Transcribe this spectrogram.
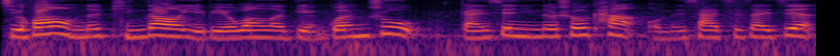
喜欢我们的频道，也别忘了点关注。感谢您的收看，我们下期再见。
